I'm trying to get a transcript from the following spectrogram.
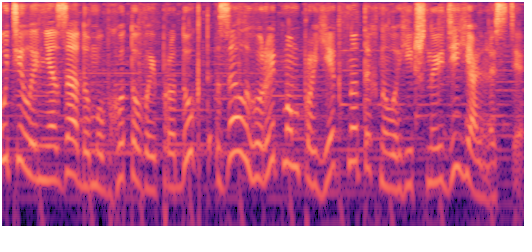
Утілення задуму в готовий продукт за алгоритмом проєктно-технологічної діяльності,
